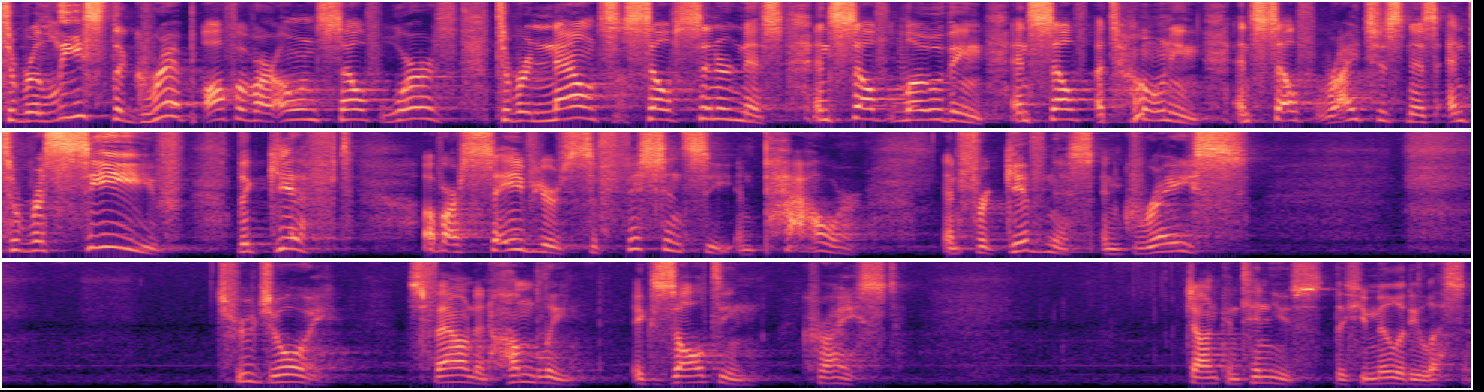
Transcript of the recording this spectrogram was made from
to release the grip off of our own self worth, to renounce self centeredness and self loathing and self atoning and self righteousness, and to receive the gift of our Savior's sufficiency and power and forgiveness and grace. True joy is found in humbly exalting Christ. John continues the humility lesson.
